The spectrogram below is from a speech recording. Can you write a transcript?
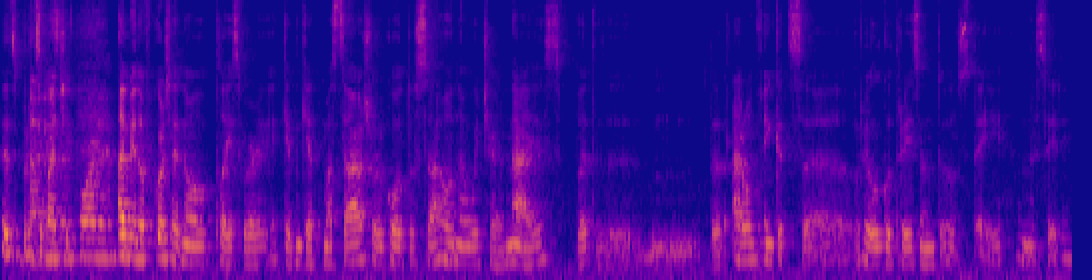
That's pretty That much important. I mean, of course, I know a place where I can get massage or go to sauna, which are nice, but uh, I don't think it's a real good reason to stay in the city.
